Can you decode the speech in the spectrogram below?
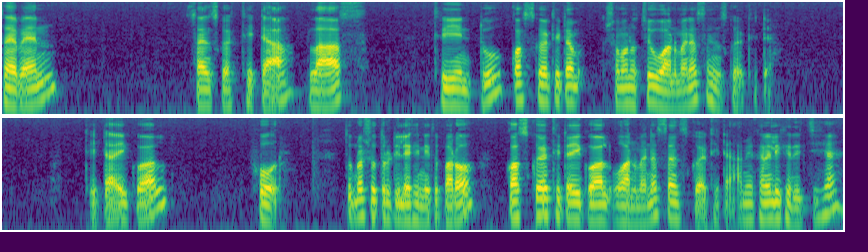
seven sine square theta plus three into cos square theta সমান হচ্ছে one minus sine square theta theta equal four তোমরা সূত্রটি লিখে নিতে পারো। Cos square theta equal one minus sine square theta আমি এখানে লিখে দিচ্ছি হ্যাঁ?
